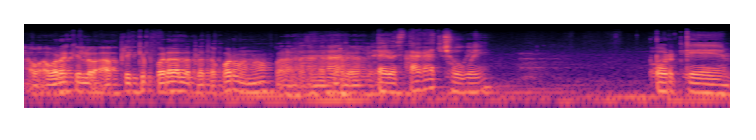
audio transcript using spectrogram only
Ahora que lo aplique fuera de la plataforma, ¿no? Para las metas reales. Pero está gacho, güey. Porque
